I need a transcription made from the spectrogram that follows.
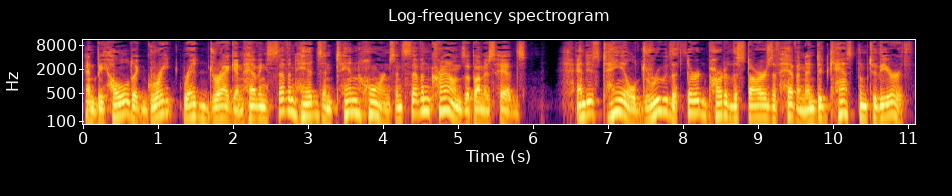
and behold, a great red dragon, having seven heads and ten horns, and seven crowns upon his heads and his tail drew the third part of the stars of heaven, and did cast them to the earth.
